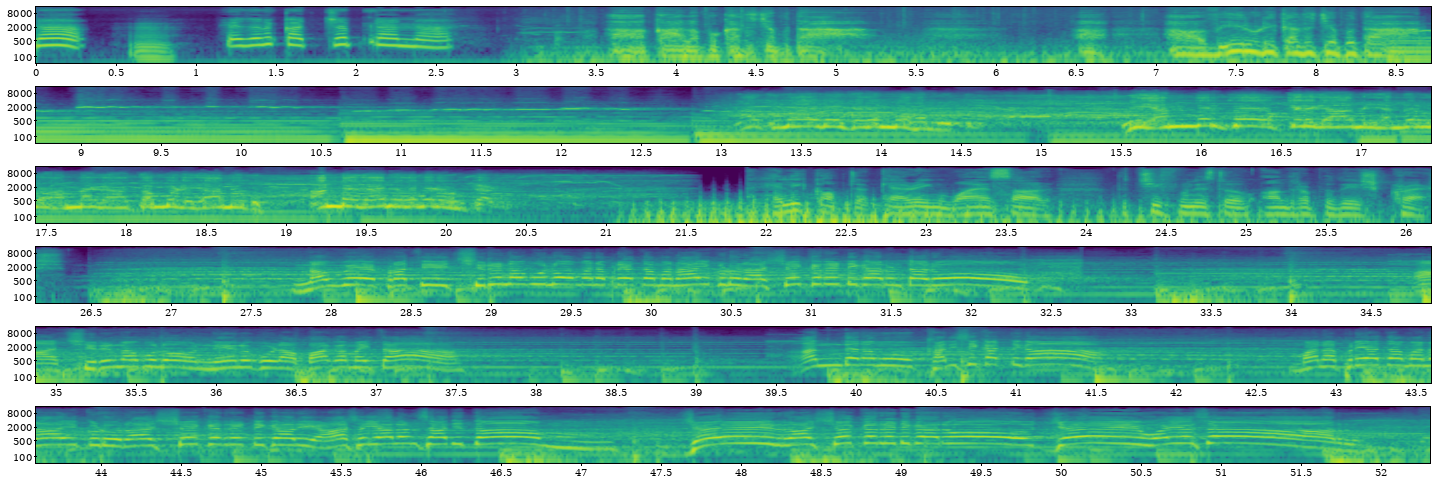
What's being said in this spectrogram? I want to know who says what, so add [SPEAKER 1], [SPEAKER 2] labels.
[SPEAKER 1] నాన్న ఏదైనా కథ చెప్తాన్నా
[SPEAKER 2] ఆ కాలపు కథ చెబుతా. ఆ- ఆ వీరుడి కథ చెబుతా.
[SPEAKER 3] నా కుమారుడు జగన్మోహన్ రెడ్డి మీ అందరితో ఒక్కరిగా మీ అందరిలో అన్నగా తమ్ముడిగా మీకు అన్నగా నిలబడి ఉంటాడు.
[SPEAKER 4] helicopter carrying YSR, the Chief Minister of Andhra Pradesh, crash.
[SPEAKER 5] నవ్వే ప్రతి చిరునవ్వులో మన ప్రేతమ నాయకుడు రాజశేఖర రెడ్డి గారు ఉంటారు. ఆ చిరునవ్వులో నేను కూడా భాగమైతా. అందరము కలిసికట్టుగా మన ప్రియతమ నాయకుడు రాజశేఖర్ రెడ్డి గారి ఆశయాలను సాధిద్దాం. జై రాజశేఖర్ రెడ్డి గారు జై వైఎస్ఆర్.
